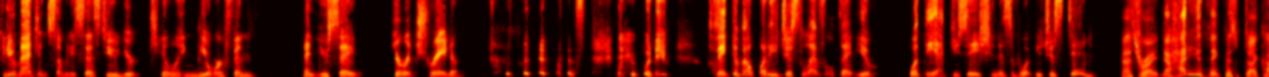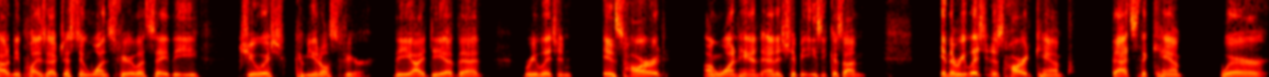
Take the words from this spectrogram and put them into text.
Could you imagine somebody says to you, you're killing the orphan and you say, you're a traitor. think about what he just leveled at you, what the accusation is of what you just did. That's right. Now, how do you think this dichotomy plays out just in one sphere? Let's say the Jewish communal sphere, the idea that religion is hard on one hand and it should be easy. Because I'm in the religion is hard camp, that's the camp where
